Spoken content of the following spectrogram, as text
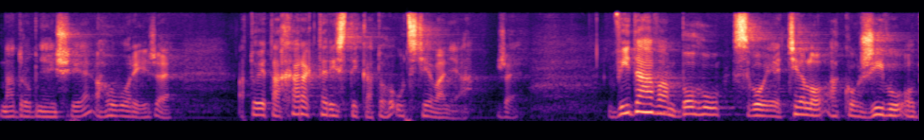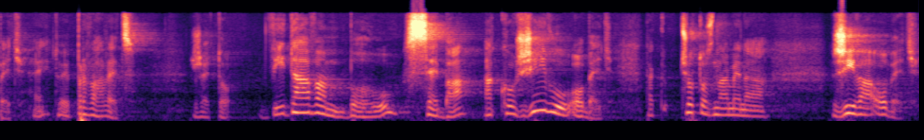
nadrobnejšie a hovorí, že, a to je tá charakteristika toho uctievania, že vydávam Bohu svoje telo ako živú obeď. Hej? To je prvá vec, že to vydávam Bohu seba ako živú obeď. Tak čo to znamená živá obeď?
